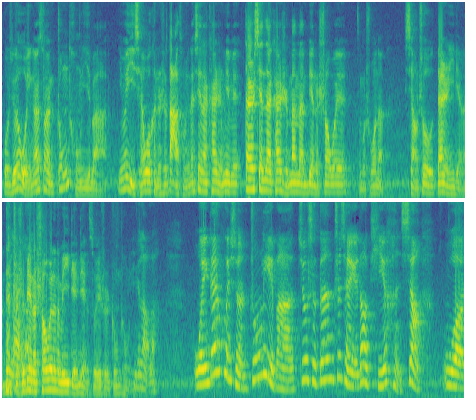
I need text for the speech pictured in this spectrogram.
我觉得我应该算中同意吧，因为以前我可能是大同意，但现在开始面面，但是现在开始慢慢变得稍微怎么说呢，享受单人一点了，但只是变得稍微的那么一点点，所以是中同意你。老了，我应该会选中立吧，就是跟之前有一道题很像。我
